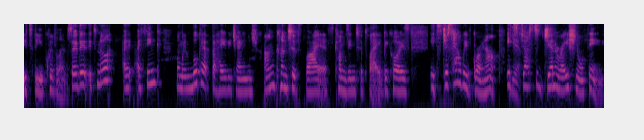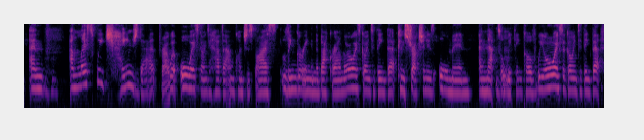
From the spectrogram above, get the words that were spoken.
it's the equivalent. So it's not I, I think when we look at behavior change, unconscious bias comes into play because it's just how we've grown up. It's Yeah. just a generational thing. And mm-hmm. Unless we change that, right, we're always going to have that unconscious bias lingering in the background. We're always going to think that construction is all men and that's all we think of. We always are going to think that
